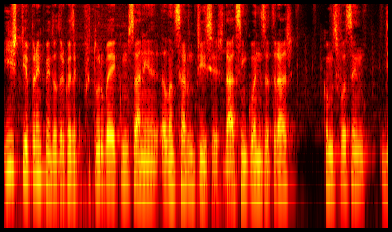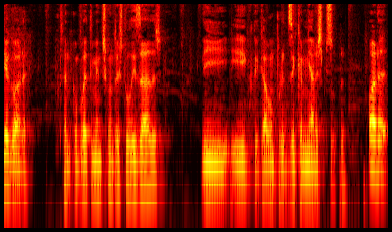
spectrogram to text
Isto e aparentemente outra coisa que perturba é começarem a lançar notícias de há 5 anos atrás como se fossem de agora. Portanto, completamente descontextualizadas e, que acabam por desencaminhar as pessoas. Ora,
